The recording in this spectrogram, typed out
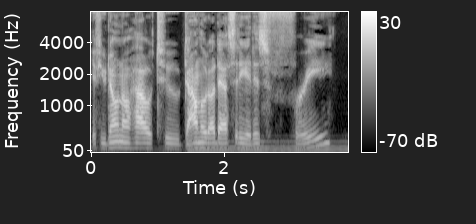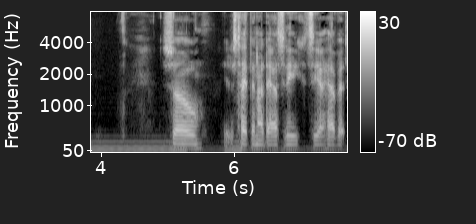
If you don't know how to download Audacity, it is free. So you just type in Audacity. You can see I have it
